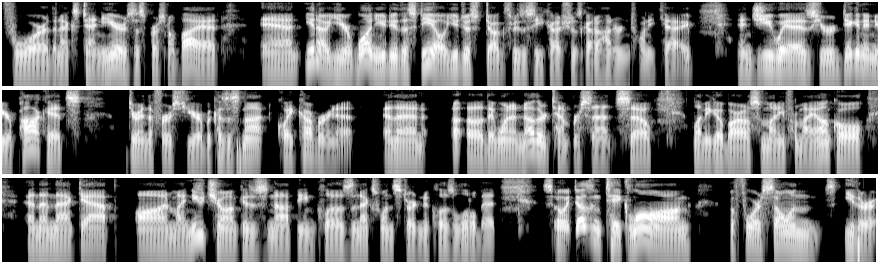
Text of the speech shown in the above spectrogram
for the next 10 years, this person will buy it. And, you know, year one, you do this deal, you just dug through the C cushions, got 120K. And gee whiz, you're digging into your pockets during the first year because it's not quite covering it. And then, uh oh, they want another 10%. So let me go borrow some money from my uncle. And then that gap on my new chunk is not being closed. The next one's starting to close a little bit. So it doesn't take long before someone's either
